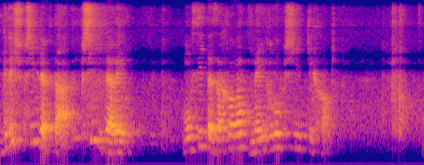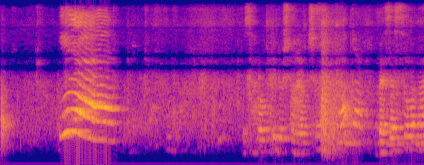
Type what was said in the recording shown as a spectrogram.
Když přijde pták, přijde-li, musíte zachovat nejhlubší ticho. Z hlouby duše mlčet, beze slova,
